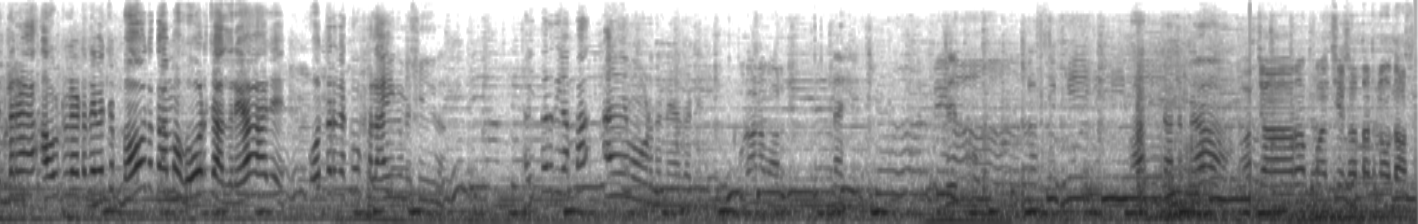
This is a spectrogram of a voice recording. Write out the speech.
ਇੱਧਰ ਆਊਟਲੈਟ ਦੇ ਵਿੱਚ ਬਹੁਤ ਕੰਮ ਹੋਰ ਚੱਲ ਰਿਹਾ ਹਜੇ। ਉਧਰ ਦੇਖੋ ਫਲਾਈਂਗ ਮਸ਼ੀਨ ਇੱਧਰ ਦੀ ਆਪਾਂ ਐ ਮੋੜ ਦਿੰਨੇ ਆ ਗੱਡੀ। ਪੂਰਾ ਨਾ ਮਾਰਦੀ ਨਹੀਂ। ਦੇਖੋ। ਆ ਚੱਲ ਪਿਆ। 4 5 6 7 8 9 10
